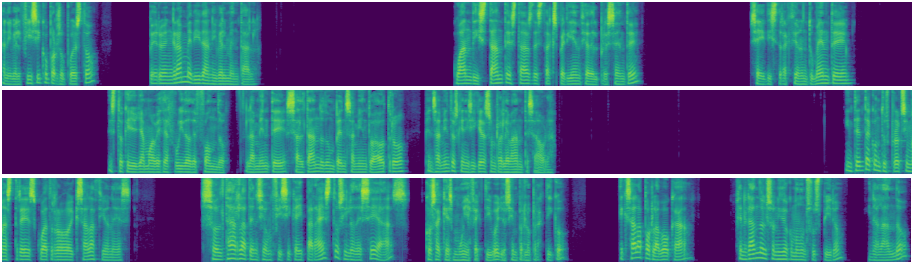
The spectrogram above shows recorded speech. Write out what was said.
A nivel físico, por supuesto, pero en gran medida a nivel mental cuán distante estás de esta experiencia del presente, si hay distracción en tu mente, esto que yo llamo a veces ruido de fondo, la mente saltando de un pensamiento a otro, pensamientos que ni siquiera son relevantes ahora. Intenta con tus próximas tres, cuatro exhalaciones soltar la tensión física y para esto, si lo deseas, cosa que es muy efectivo, yo siempre lo practico, exhala por la boca, generando el sonido como un suspiro, inhalando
